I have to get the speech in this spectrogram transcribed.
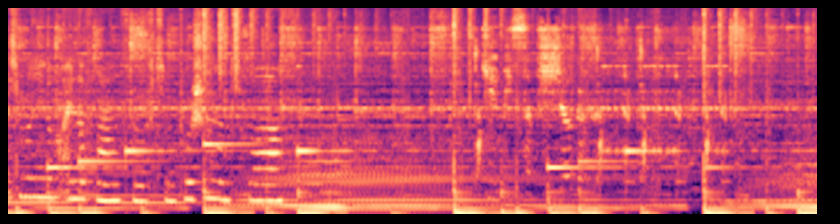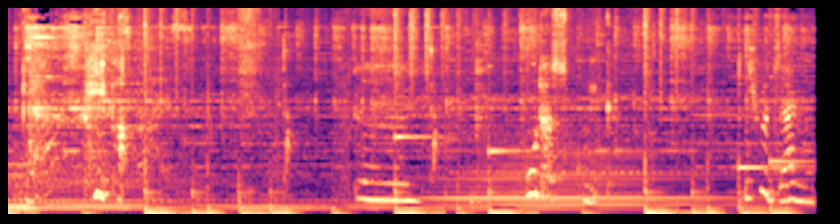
jetzt muss ich noch eine von 15 pushen und zwar. Pieper. Ähm, oder Squeak. Ich würde sagen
